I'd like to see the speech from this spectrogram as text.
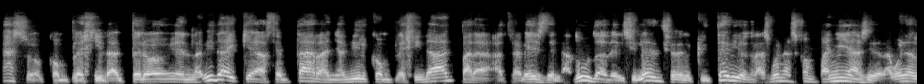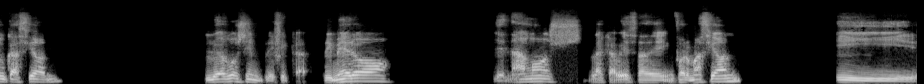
caso complejidad, pero en la vida hay que aceptar añadir complejidad para a través de la duda, del silencio, del criterio, de las buenas compañías y de la buena educación, luego simplificar. Primero llenamos la cabeza de información y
